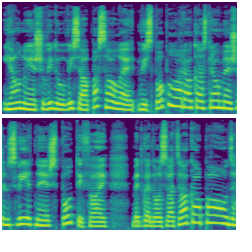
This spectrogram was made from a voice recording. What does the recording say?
Jauniešu vidū visā pasaulē vispopulārākā straumēšanas vietne ir Spotify, bet gados vecākā paudze,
